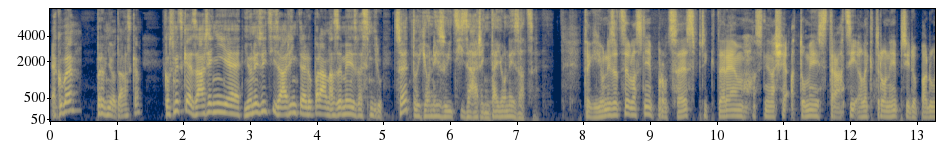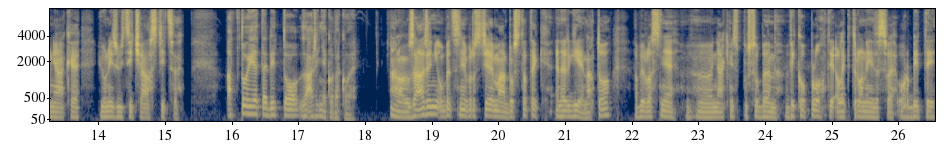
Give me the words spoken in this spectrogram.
Jakube, první otázka. Kosmické záření je ionizující záření, které dopadá na Zemi z vesmíru. Co je to ionizující záření, ta ionizace? Tak ionizace je vlastně proces, při kterém vlastně naše atomy ztrácí elektrony při dopadu nějaké ionizující částice. A to je tedy to záření jako takové. Ano, záření obecně prostě má dostatek energie na to, aby vlastně eh, nějakým způsobem vykoplo ty elektrony ze své orbity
